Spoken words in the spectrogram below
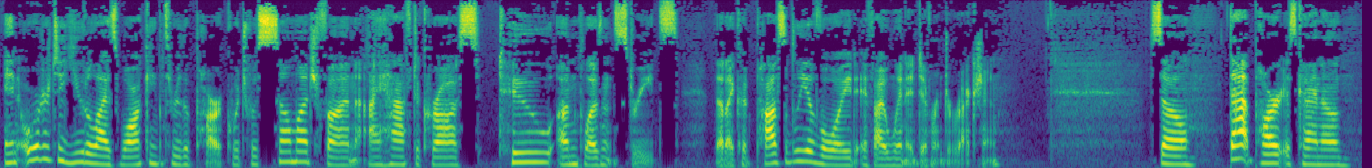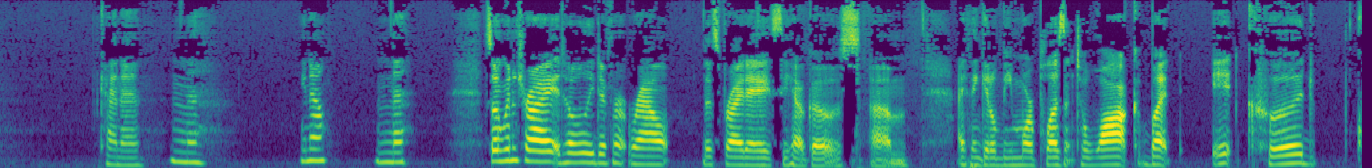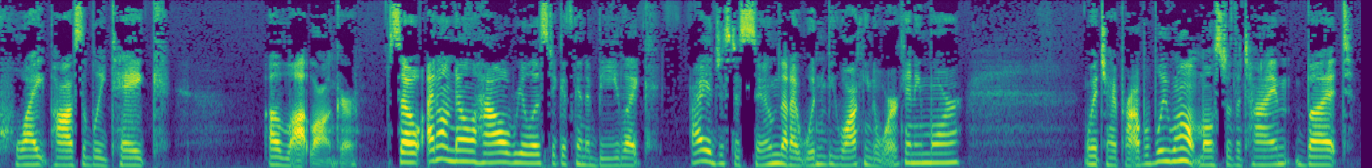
in order to utilize walking through the park, which was so much fun, I have to cross two unpleasant streets that I could possibly avoid if I went a different direction. So that part is kind of, kind of, meh, you know, meh. So I'm going to try a totally different route this Friday, see how it goes. Um, I think it'll be more pleasant to walk, but it could quite possibly take a lot longer. So I don't know how realistic it's going to be. Like, I had just assumed that I wouldn't be walking to work anymore, which I probably won't most of the time, but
